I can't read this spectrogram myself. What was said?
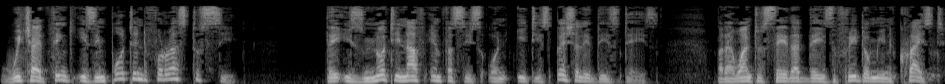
which I think is important for us to see. There is not enough emphasis on it, especially these days. But I want to say that there is freedom in Christ,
